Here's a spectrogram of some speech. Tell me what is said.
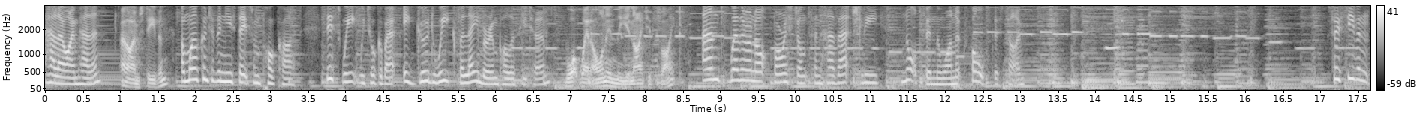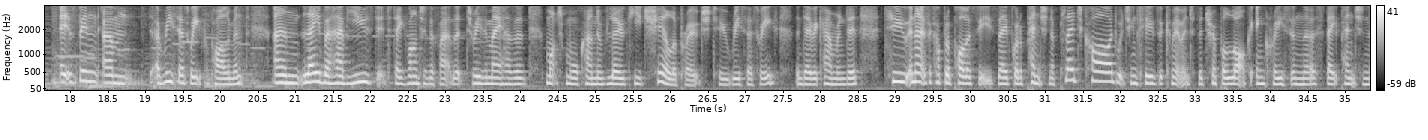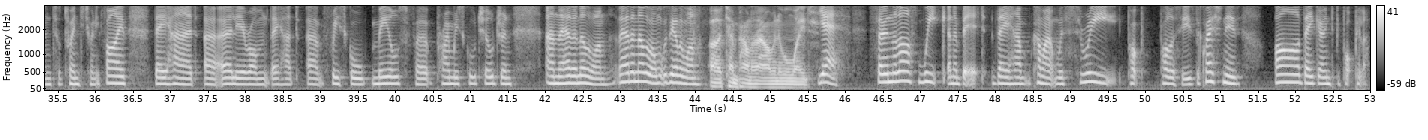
Hello, I'm Helen, And I'm Stephen. and welcome to the New Statesman podcast. This week we talk about a good week for Labour in policy terms, What went on in the United flight? and whether or not Boris Johnson has actually not been the one at fault this time. So, Stephen, it's been um, a recess week for Parliament, and Labour have used it to take advantage of the fact that Theresa May has a much more kind of low key, chill approach to recess week than David Cameron did to announce a couple of policies. They've got a pensioner pledge card, which includes a commitment to the triple lock increase in the state pension until 2025. They had uh, earlier on, they had uh, free school meals for primary school children, and they had another one. They had another one. What was the other one? Uh, £10 an hour minimum wage. Yes. So in the last week and a bit, they have come out with three pop- policies. The question is, are they going to be popular?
